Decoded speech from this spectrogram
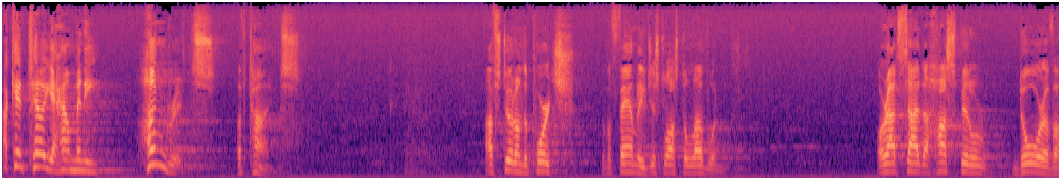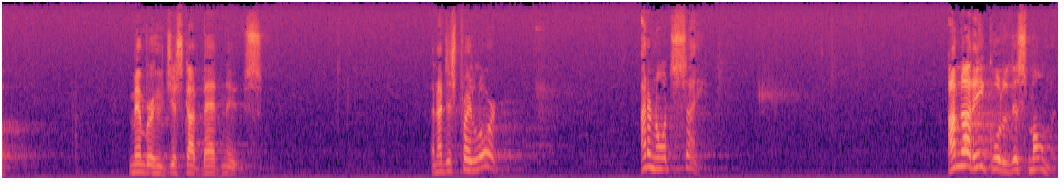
I can't tell you how many hundreds of times I've stood on the porch of a family who just lost a loved one, or outside the hospital door of a member who just got bad news. And I just pray, Lord, I don't know what to say. I'm not equal to this moment.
